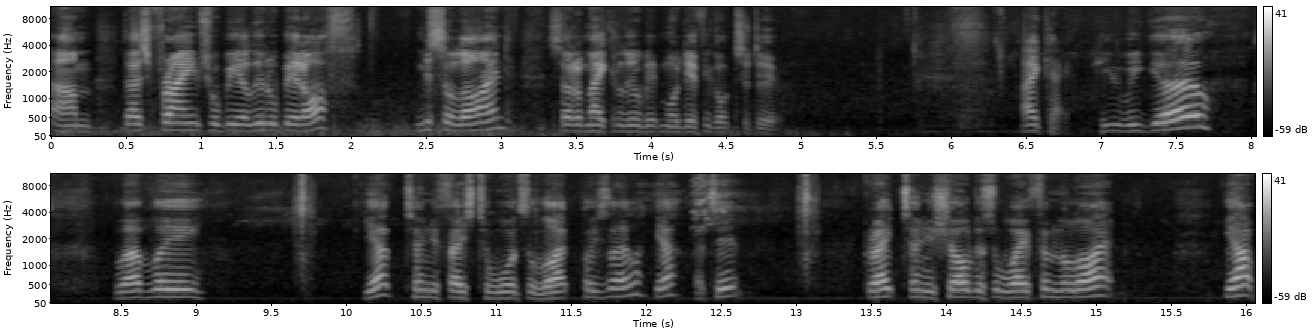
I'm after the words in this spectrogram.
um, those frames will be a little bit off, misaligned, so it'll make it a little bit more difficult to do. Okay, here we go. Lovely. Yep, turn your face towards the light, please, Layla. Yeah, that's it. Great, turn your shoulders away from the light. Yep,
